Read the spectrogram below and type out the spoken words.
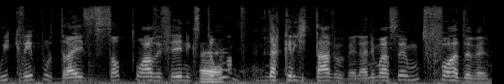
Wick vem por trás e solta um Ave Fênix É. tão inacreditável, velho. A animação é muito foda, velho.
